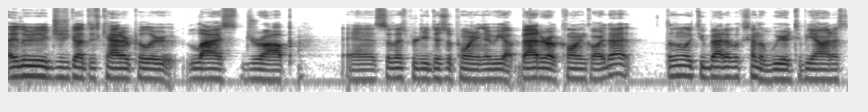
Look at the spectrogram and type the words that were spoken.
I literally just got this caterpillar last drop and so that's pretty disappointing. Then we got batter up calling card. That doesn't look too bad. It looks kind of weird to be honest.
